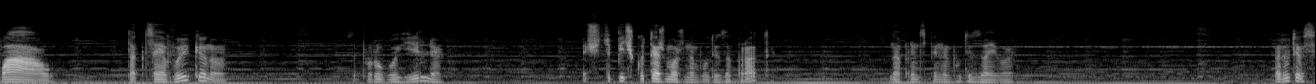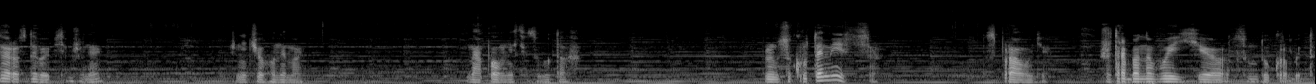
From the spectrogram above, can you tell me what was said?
Вау. Так, це я викину. Запору вугілля. Якщо цю пічку теж можна буде забрати. Вона, в принципі, не буде зайвою. А тут я все роздивився вже, не? Чи нічого нема. На, повністю залутав. Блін, це круте місце. Справді. Вже треба новий е, сундук робити.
